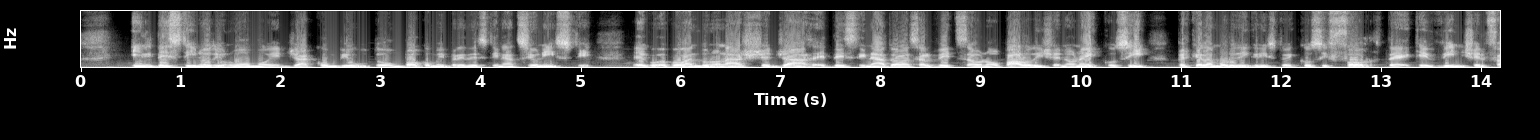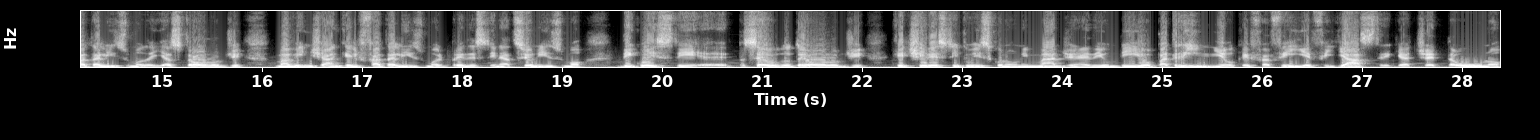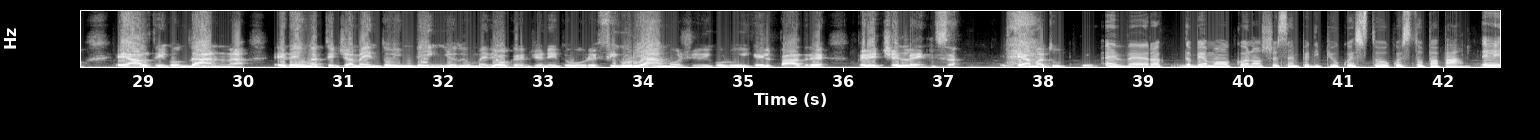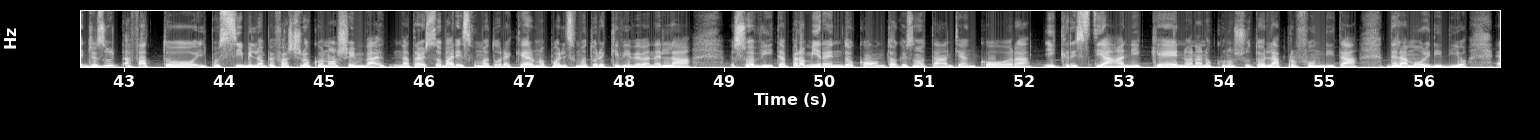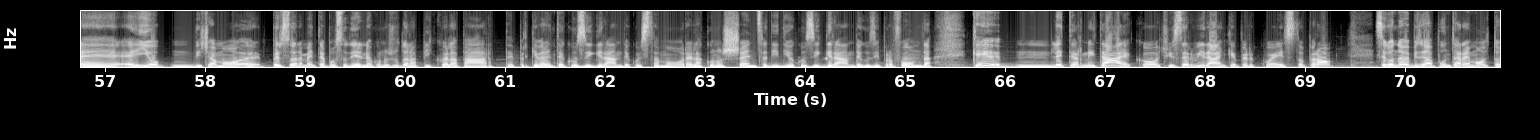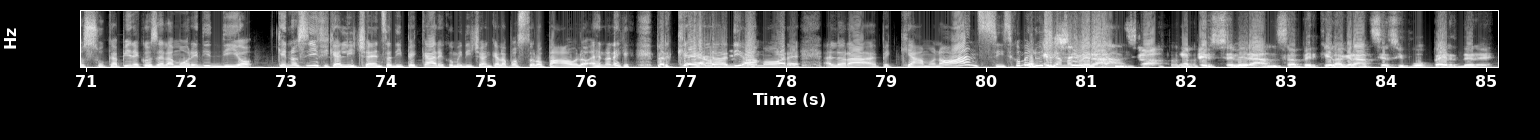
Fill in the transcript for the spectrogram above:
il destino di un uomo è già compiuto, un po' come i predestinazionisti. Eh, quando uno nasce già è destinato alla salvezza o no. Paolo dice non è così, perché l'amore di Cristo è così forte che vince il fatalismo degli astrologi, ma vince anche il fatalismo e il predestinazionismo di questi eh, pseudo-teologi che ci restituiscono un'immagine di un Dio patrigno che fa figli e figliastri, che accetta uno e altri condanna, ed è un atteggiamento indegno di un mediocre genitore. Figuriamoci di colui che è il padre per eccellenza chiama tutti. È vero, dobbiamo conoscere sempre di più questo, questo papà. E Gesù ha fatto il possibile no, per farcelo conoscere va- attraverso varie sfumature che erano poi le sfumature che viveva nella sua vita. Però mi rendo conto che sono tanti ancora i cristiani che non hanno conosciuto la profondità dell'amore di Dio. Eh, io, diciamo, eh, personalmente posso dire ne ho conosciuto una piccola parte, perché è veramente così grande questo amore, la conoscenza di Dio è così grande, così profonda, che mh, l'eternità, ecco, Ci servirà anche per questo, però secondo me bisogna puntare molto su capire cos'è l'amore di Dio che non significa licenza di peccare, come dice anche l'Apostolo Paolo. Eh, non è che perché allora Dio amore, allora eh, pecchiamo, no? Anzi, siccome la lui ci ama perseveranza, la perseveranza, perché la grazia si può perdere.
